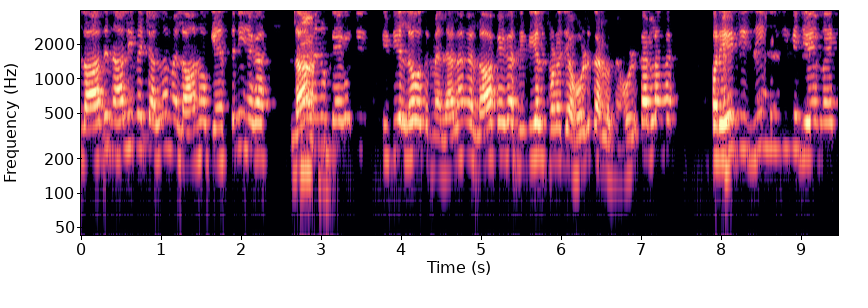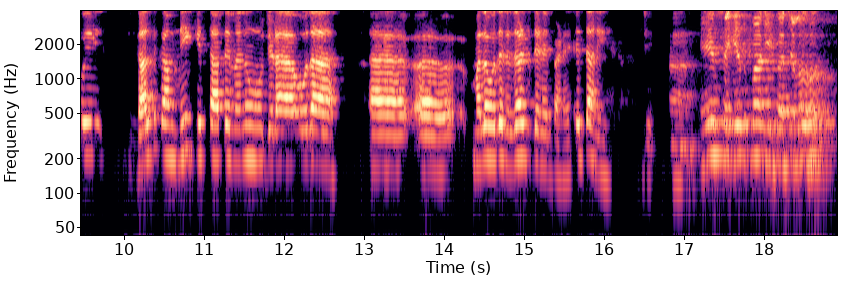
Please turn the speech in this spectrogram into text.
ਲਾ ਦੇ ਨਾਲ ਹੀ ਮੈਂ ਚੱਲਣਾ ਮੈਂ ਲਾ ਨੂੰ ਅਗੇਂਸਟ ਨਹੀਂ ਹੈਗਾ। ਲਾ ਹਾਂ। ਮੈਨੂੰ ਕਹੇਗਾ ਕਿ ਸੀਡੀਐਲ ਲਓ ਤੇ ਮੈਂ ਲੈ ਲਾਂਗਾ। ਲਾ ਕਹੇਗਾ ਸੀਡੀਐਲ ਥੋੜਾ ਜਿਹਾ ਹੋਲਡ ਕਰ ਲਓ ਮੈਂ ਹੋਲਡ ਕਰ ਲਾਂਗਾ। ਪਰ ਇਹ ਚੀਜ਼ ਨਹੀਂ ਹੋਊਗੀ ਕਿ ਜੇ ਮੈਂ ਕੋਈ ਗਲਤ ਕੰਮ ਨਹੀਂ ਕੀਤਾ ਤੇ ਮੈਨੂੰ ਜਿਹੜਾ ਉਹਦਾ ਮਤਲਬ ਉਹਦੇ ਰਿਜ਼ਲਟ ਦੇਣੇ ਪੈਣੇ। ਇਦਾਂ ਨਹੀਂ ਹੈਗਾ ਜੀ। ਹਾਂ ਇਹ ਸੈਯਦ ਭਾਜੀ ਤਾਂ ਚਲੋ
